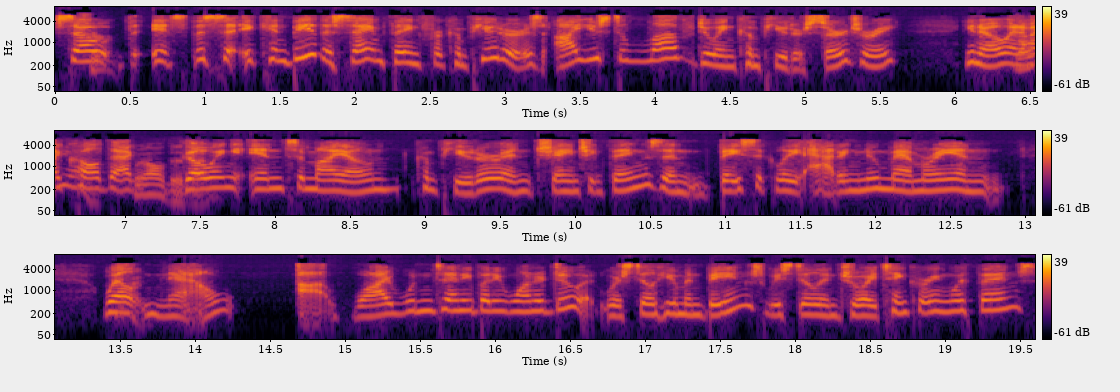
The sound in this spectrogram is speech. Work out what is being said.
So Sure. th- it's the sa- it can be the same thing for computers. I used to love doing computer surgery, you know, and Oh, I yeah. called that did that. going into my own computer and changing things and basically adding new memory. And well, now, uh, why wouldn't anybody want to do it? We're still human beings. We still enjoy tinkering with things.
